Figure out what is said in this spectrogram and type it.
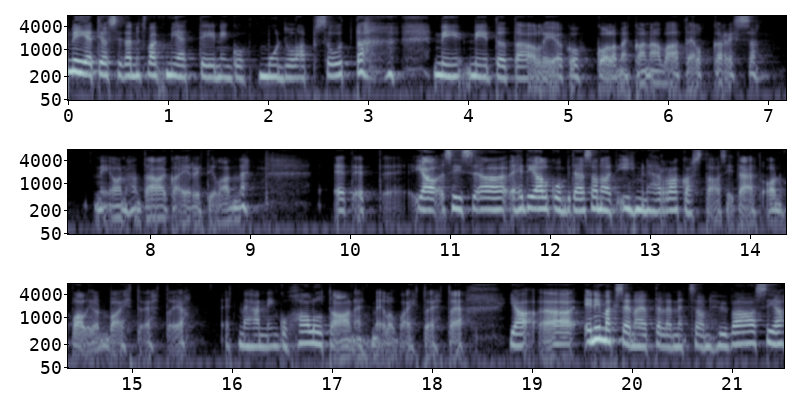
niin, että jos sitä nyt vaikka miettii niin kuin mun lapsuutta, niin, niin tota oli joku kolme kanavaa telkkarissa, niin onhan tämä aika eri tilanne. Et, et, ja siis äh, heti alkuun pitää sanoa, että ihminen rakastaa sitä, että on paljon vaihtoehtoja. Että mehän niin kuin halutaan, että meillä on vaihtoehtoja. Ja äh, enimmäkseen ajattelen, että se on hyvä asia,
